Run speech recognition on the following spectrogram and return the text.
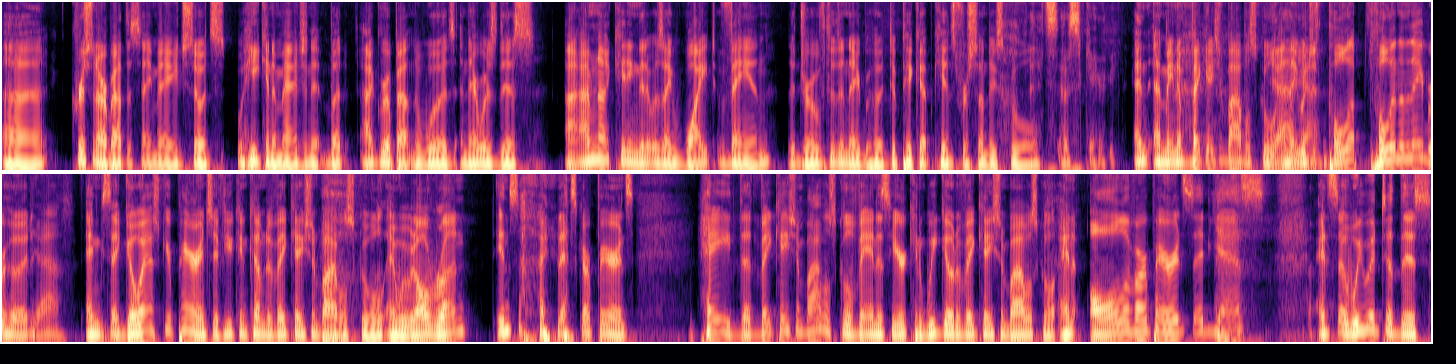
Uh, Chris and I are about the same age, so it's he can imagine it. But I grew up out in the woods, and there was this. I, I'm not kidding that it was a white van that drove through the neighborhood to pick up kids for Sunday school, It's so scary. and I mean a vacation Bible school, Yeah, and they would yeah. just pull up, pull into the neighborhood, Yeah. and say, "Go ask your parents if you can come to vacation Bible school," and we would all run inside and ask our parents. Hey, the vacation Bible school van is here. Can we go to vacation Bible school? And all of our parents said yes. And so we went to this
